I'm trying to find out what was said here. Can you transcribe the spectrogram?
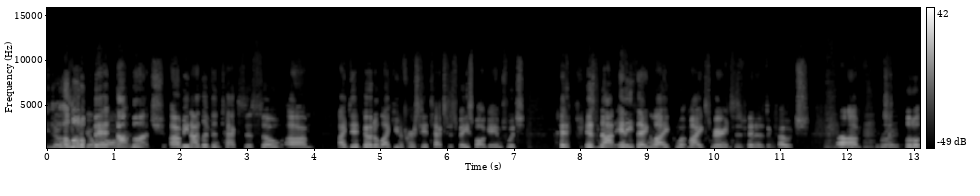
know a little bit, not or? much. I mean, I lived in Texas, so um, I did go to like University of Texas baseball games, which is not anything like what my experience has been as a coach. Um, right, a little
